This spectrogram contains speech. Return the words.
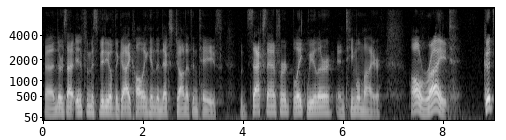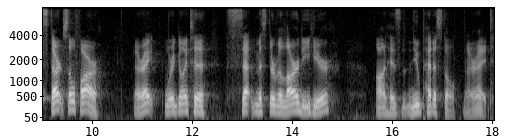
And there's that infamous video of the guy calling him the next Jonathan Toews with Zach Sanford, Blake Wheeler, and Timo Meier. All right. Good start so far. All right. We're going to set Mr. Vilardi here on his new pedestal. All right.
